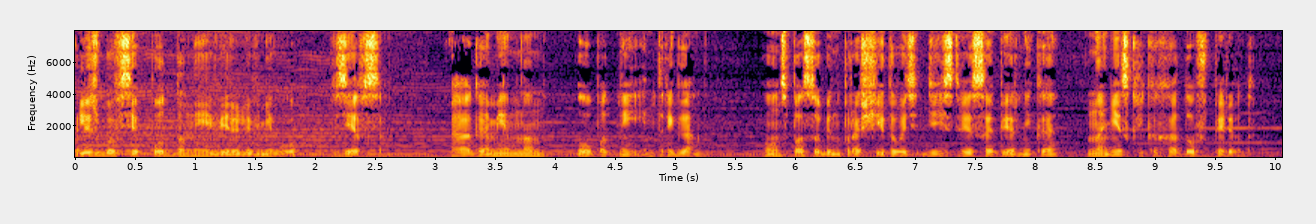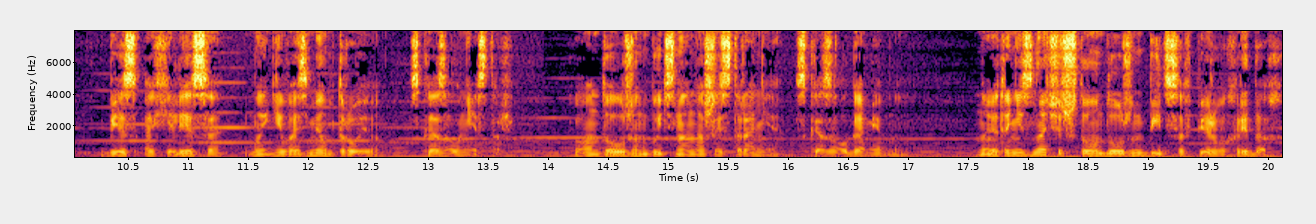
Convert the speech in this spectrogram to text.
Лишь бы все подданные верили в него, в Зевса. А Агамемнон – опытный интриган. Он способен просчитывать действия соперника на несколько ходов вперед. «Без Ахиллеса мы не возьмем Трою», – сказал Нестор. «Он должен быть на нашей стороне», – сказал Агамемнон. «Но это не значит, что он должен биться в первых рядах.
